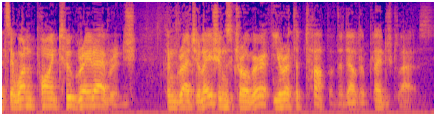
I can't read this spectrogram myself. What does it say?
That's a 1.2 grade average. Congratulations, Kroger. You're at the top of the Delta Pledge class.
